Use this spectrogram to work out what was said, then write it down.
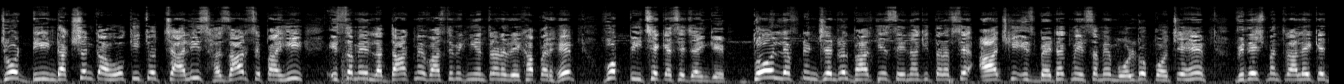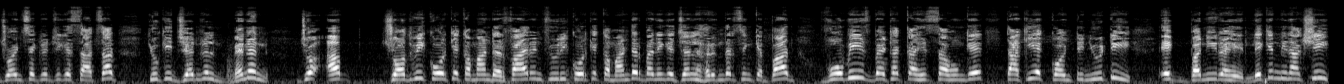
जो डी इंडक्शन का हो कि जो चालीस हज़ार सिपाही इस समय लद्दाख में वास्तविक नियंत्रण रेखा पर है, वो पीछे कैसे जाएँगे? दो लेफ्टिनेंट जनरल भारतीय सेना की तरफ़ से आज की इस बैठक में इस समय मोल्डो पहुँचे हैं विदेश मंत्रालय के ज्वाइंट सेक्रेटरी के साथ साथ क्योंकि जनरल मेनन जो अब चौदहवीं कोर के commander fire and fury corps के कमांडर बनेंगे जनरल हरिंदर सिंह के बाद, वो भी इस बैठक का हिस्सा होंगे ताकि एक कॉन्टिन्यूटी एक बनी रहे। लेकिन मीनाक्षी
